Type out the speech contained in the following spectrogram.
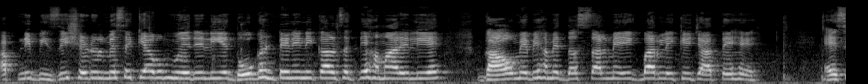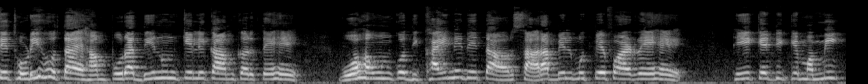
अपनी बिज़ी शेड्यूल में से क्या वो मेरे लिए दो घंटे नहीं निकाल सकते हमारे लिए? गाँव में भी हमें दस साल में एक बार लेके जाते हैं। ऐसे थोड़ी होता है, हम पूरा दिन उनके लिए काम करते हैं। वो हम उनको दिखाई नहीं देता और सारा बिल मुझ पे फाड़ रहे हैं। ठीक है ठीक है, मम्मी,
